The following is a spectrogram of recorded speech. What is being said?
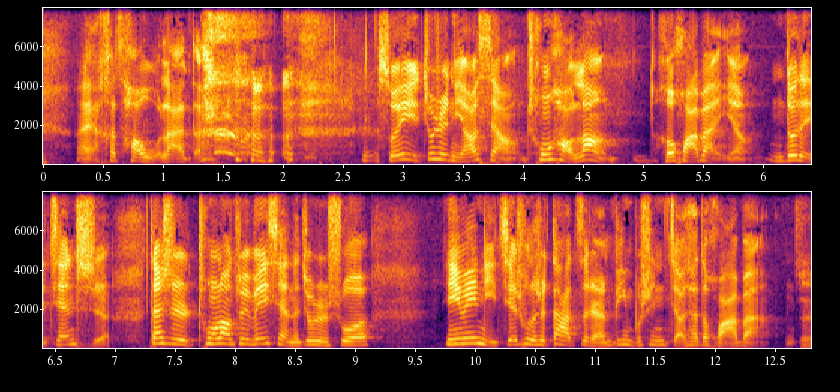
哎，喝草舞辣的。所以就是你要想冲好浪，和滑板一样，你都得坚持。但是冲浪最危险的就是说。因为你接触的是大自然，并不是你脚下的滑板。对，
